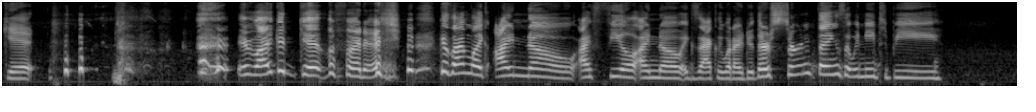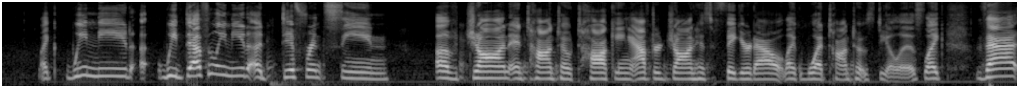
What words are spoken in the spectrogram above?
get if I could get the footage cuz I'm like I know, I feel I know exactly what I do. There's certain things that would need to be like we need we definitely need a different scene of John and Tonto talking after John has figured out like what Tonto's deal is. Like that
